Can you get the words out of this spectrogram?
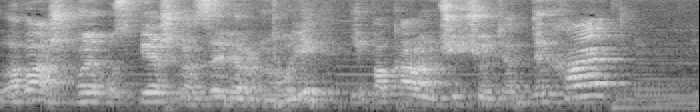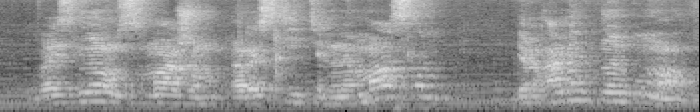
Лаваш мы успешно завернули. И пока он чуть-чуть отдыхает, возьмем, смажем растительным маслом пергаментную бумагу.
